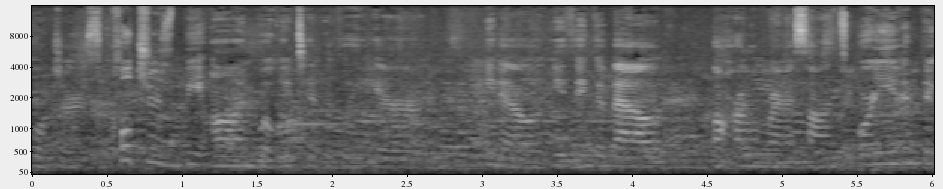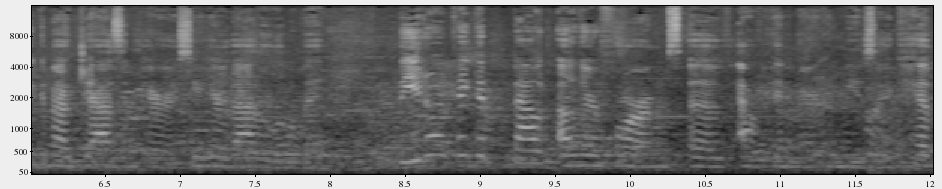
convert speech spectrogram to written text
cultures, cultures beyond what we typically hear. You know, you think about the Harlem Renaissance, or you even think about jazz in Paris. You hear that a little bit, but you don't think about other forms of African American music, hip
